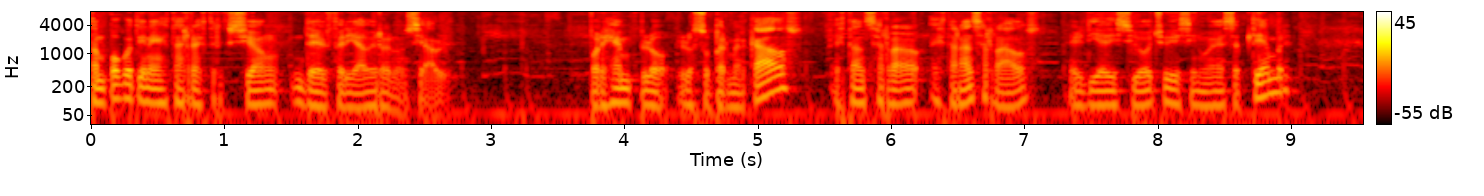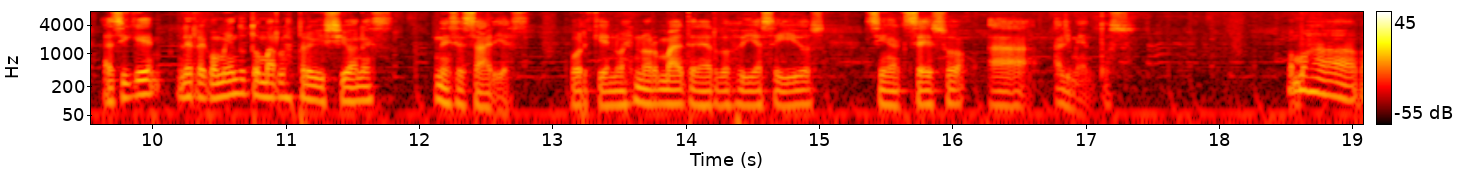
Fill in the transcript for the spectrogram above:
tampoco tienen esta restricción del feriado irrenunciable. Por ejemplo, los supermercados están estarán cerrados el día 18 y 19 de septiembre, así que les recomiendo tomar las previsiones necesarias, porque no es normal tener dos días seguidos sin acceso a alimentos. Vamos a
